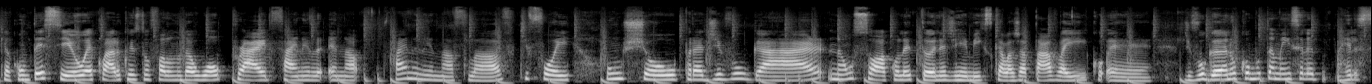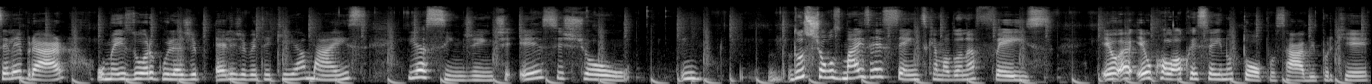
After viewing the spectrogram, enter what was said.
que aconteceu. É claro que eu estou falando da World Pride Finally Enough, Finally Enough Love, que foi um show para divulgar não só a coletânea de remix que ela já estava aí é, divulgando, como também cele celebrar o mês do orgulho LGBTQIA+. E assim, gente, esse show dos shows mais recentes que a Madonna fez, eu, eu coloco esse aí no topo, sabe? Porque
